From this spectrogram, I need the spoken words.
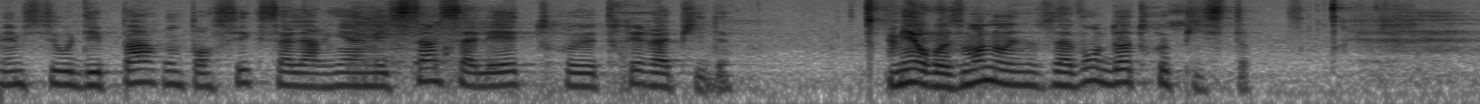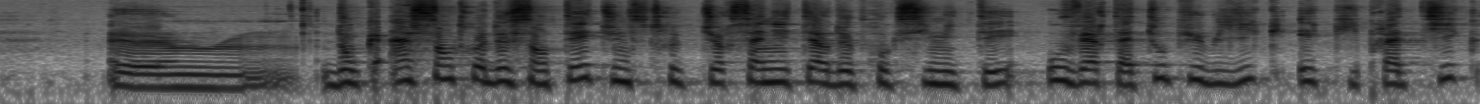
même si au départ on pensait que salarié un médecin, ça allait être très rapide. Mais heureusement, nous avons d'autres pistes. Euh, donc un centre de santé est une structure sanitaire de proximité ouverte à tout public et qui pratique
